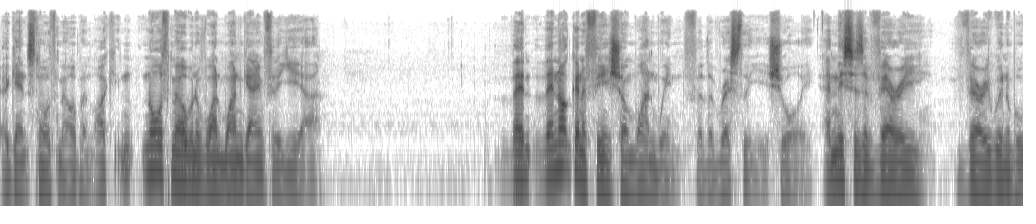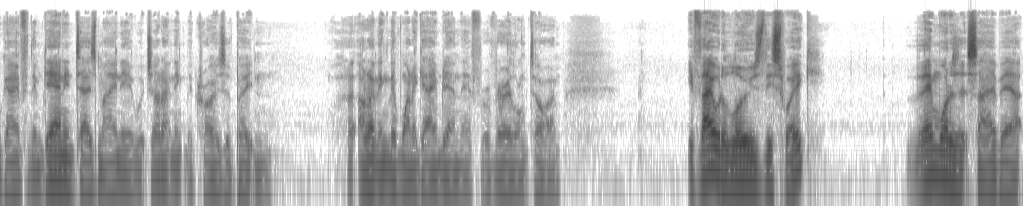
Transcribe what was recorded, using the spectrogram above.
against North Melbourne. Like North Melbourne have won one game for the year. they're, they're not going to finish on one win for the rest of the year, surely. And this is a very, very winnable game for them down in Tasmania, which I don't think the Crows have beaten. I don't think they've won a game down there for a very long time. If they were to lose this week, then what does it say about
